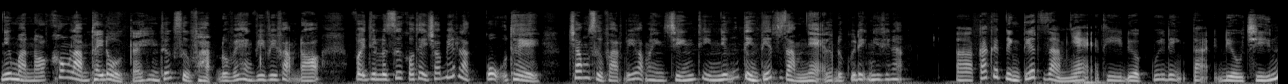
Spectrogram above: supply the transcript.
nhưng mà nó không làm thay đổi cái hình thức xử phạt đối với hành vi vi phạm đó. Vậy thì luật sư có thể cho biết là cụ thể trong xử phạt vi phạm hành chính thì những tình tiết giảm nhẹ là được quy định như thế nào? À, các cái tình tiết giảm nhẹ thì được quy định tại điều 9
